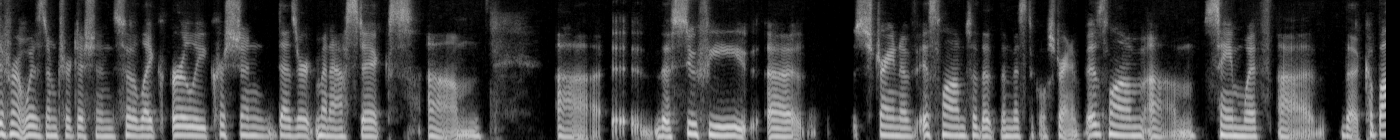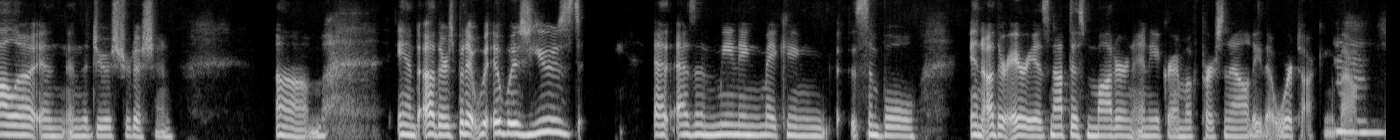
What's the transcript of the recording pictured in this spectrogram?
different wisdom traditions. So, like early Christian desert monastics, um, uh, the Sufi uh, strain of Islam, so that the mystical strain of Islam. Um, same with uh, the Kabbalah in, in the Jewish tradition, um, and others. But it it was used a, as a meaning making symbol in other areas, not this modern enneagram of personality that we're talking about. Mm-hmm.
